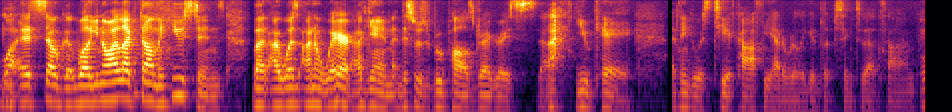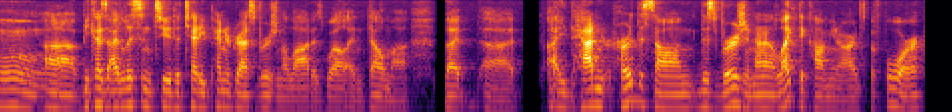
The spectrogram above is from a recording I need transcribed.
well, it's so good. Well, you know, I like Thelma Houston's, but I was unaware. Again, this was RuPaul's Drag Race uh, UK. I think it was Tia Kofi had a really good lip sync to that song. Mm. Uh, because I listened to the Teddy Pendergrass version a lot as well and Thelma, but uh, I hadn't heard the song, this version, and I liked the Communards before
